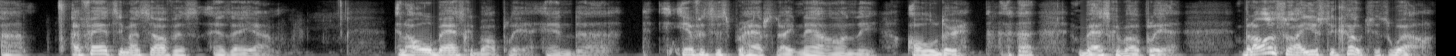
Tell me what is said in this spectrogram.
Uh, I fancy myself as as a um, an old basketball player, and uh, emphasis perhaps right now on the older basketball player. But also, I used to coach as well,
